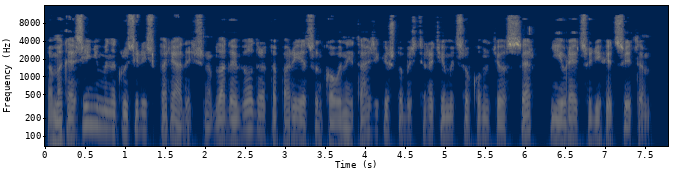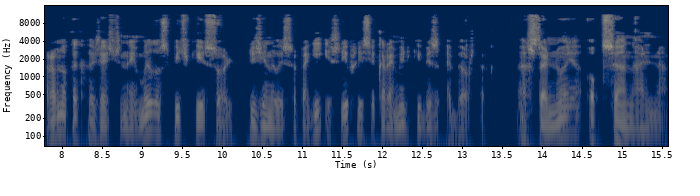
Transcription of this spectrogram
В магазине мы нагрузились порядочно, благо ведра, топоры и оцинкованные тазики, чтобы стирать и мыться в комнате СССР, не являются дефицитом, равно как хозяйственное мыло, спички и соль, резиновые сапоги и слипшиеся карамельки без оберток. Остальное опционально.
